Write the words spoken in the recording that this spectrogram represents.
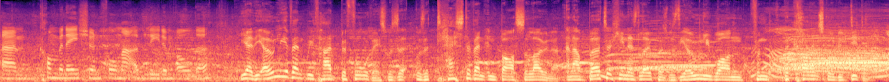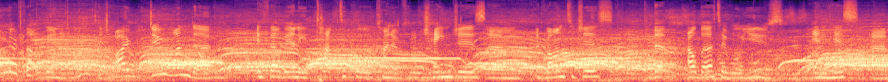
um, combination format of lead and boulder. Yeah, the only event we've had before this was a, was a test event in Barcelona, and Alberto Gines Lopez was the only one from the current squad who did it. I wonder if that would be an advantage. I do wonder if there'll be any tactical kind of changes, um, advantages that Alberto will use in his um,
